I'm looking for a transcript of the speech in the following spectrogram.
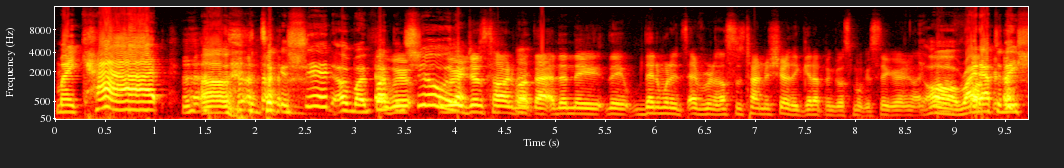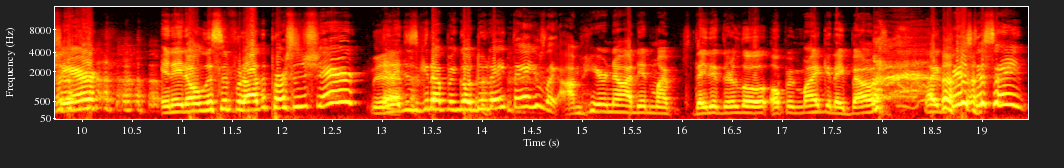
my cat um, took a shit on my fucking we, shoe. we were just talking about that, and then they, they then when it's everyone else's time to share, they get up and go smoke a cigarette. Like, Oh, right after they share, and they don't listen for the other person's share, and they just get up and go do their thing. It's like I'm here now. I did my. They did their little open mic and they bounced. Like, bitch, this ain't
